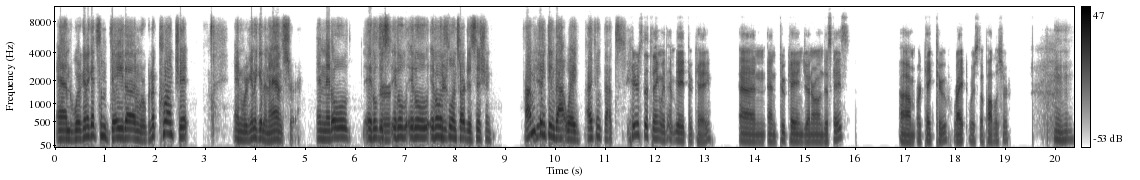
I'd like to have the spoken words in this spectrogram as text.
and we're going to get some data and we're going to crunch it and we're going to get an answer. And it'll it'll just it'll it'll it'll influence our decision. I'm Here- thinking that way. I think that's Here's the thing with NBA 2K and and 2K in general in this case, um, or Take Two, right, was the publisher. mhm.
